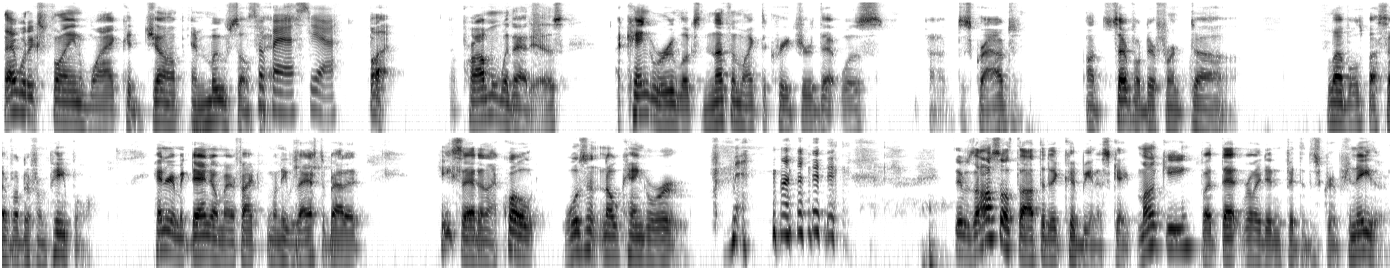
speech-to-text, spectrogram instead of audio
That would explain why it could jump and move so, fast. so fast, yeah. But the problem with that is a kangaroo looks nothing like the creature that was uh, described on several different uh, levels by several different people. Henry McDaniel, matter of fact, when he was asked about it, he said, and I quote, wasn't no kangaroo. It was also thought that it could be an escaped monkey, but that really didn't fit the description either.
